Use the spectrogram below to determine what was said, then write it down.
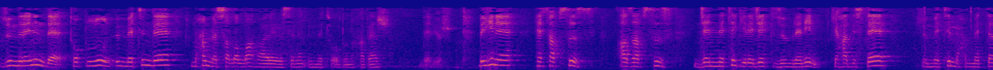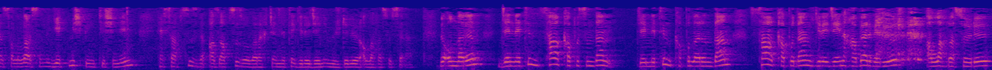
zümrenin de topluluğun ümmetin de Muhammed sallallahu aleyhi ve sellem ümmeti olduğunu haber veriyor. Ve yine hesapsız, azapsız cennete girecek zümrenin ki hadiste ümmeti Muhammed'den sallallahu aleyhi ve sellem 70 bin kişinin hesapsız ve azapsız olarak cennete gireceğini müjdeliyor Allah Resulü selam. Ve onların cennetin sağ kapısından cennetin kapılarından sağ kapıdan gireceğini haber veriyor Allah Resulü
